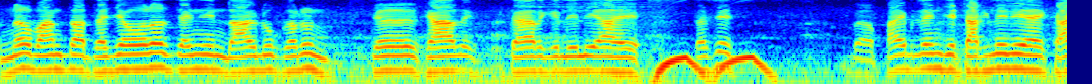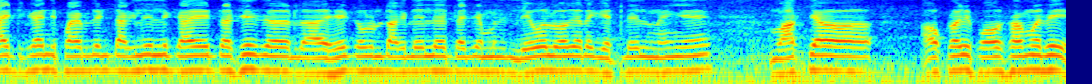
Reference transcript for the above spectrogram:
न बांधता त्याच्यावरच त्यांनी डागडूग करून ते कार तयार केलेली आहे. तसेच पाईपलाईन जे टाकलेली आहे काय ठिकाणी पाईपलाईन टाकलेली काय तसेच हे करून टाकलेलं आहे त्याच्यामध्ये लेवल वगैरे घेतलेलं नाही आहे मागच्या अवकाळी पावसामध्ये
